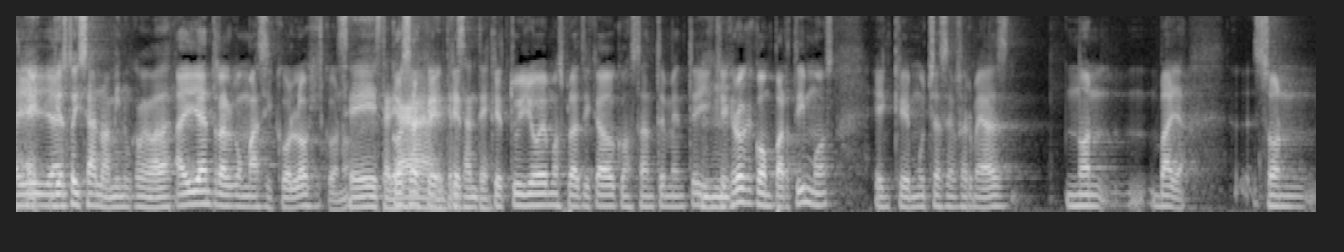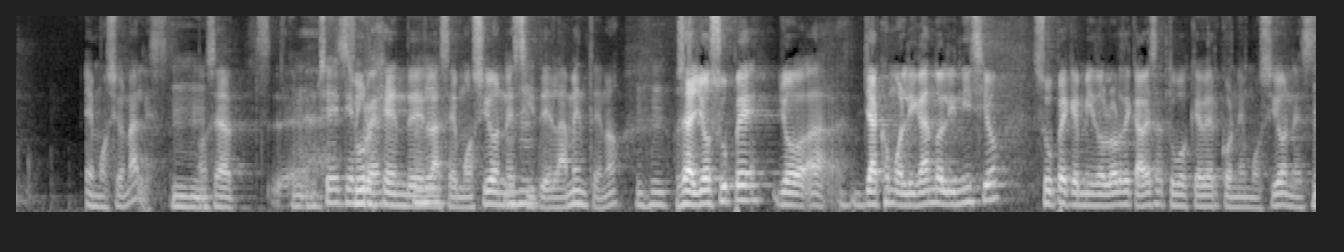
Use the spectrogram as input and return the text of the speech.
Eh, ya- yo estoy sano, a mí nunca me va a dar. Ahí ya entra algo más psicológico, ¿no? Sí, estaría Cosa que, interesante. Que, tú y yo hemos platicado constantemente y que creo que compartimos en que muchas enfermedades no, vaya, son emocionales. O sea, Sí, eh, surgen de las emociones y de la mente, ¿no? O sea, yo supe, yo ah, ya como ligando al inicio, supe que mi dolor de cabeza tuvo que ver con emociones,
